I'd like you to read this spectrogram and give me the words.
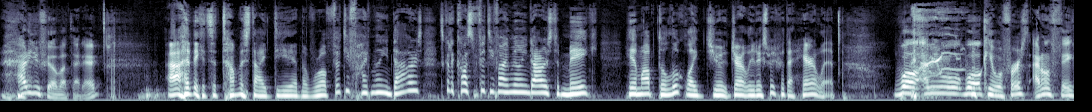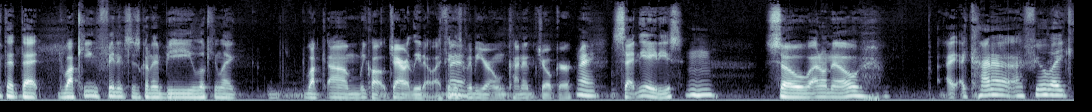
how do you feel about that, Ed? I think it's the dumbest idea in the world. Fifty-five million dollars. It's going to cost fifty-five million dollars to make him up to look like Jared Leto, especially with that hair lip. Well, I mean, well, well, okay. Well, first, I don't think that that Joaquin Phoenix is going to be looking like what um, we call it Jared Leto. I think it's going to be your own kind of Joker, Right. set in the '80s. Mm-hmm. So I don't know. I, I kind of I feel like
